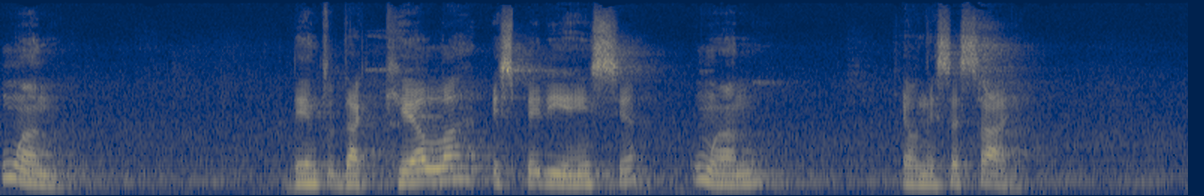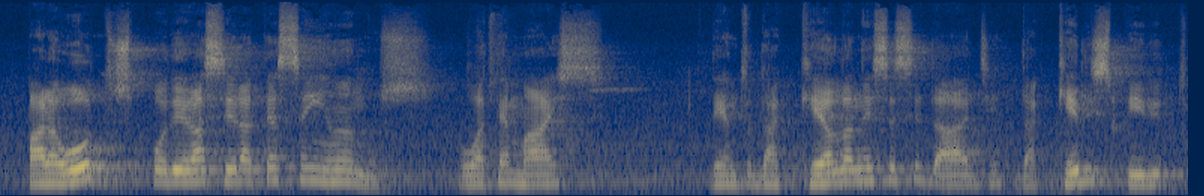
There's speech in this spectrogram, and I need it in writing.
um ano. Dentro daquela experiência, um ano é o necessário. Para outros poderá ser até 100 anos ou até mais, dentro daquela necessidade, daquele espírito,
